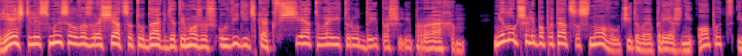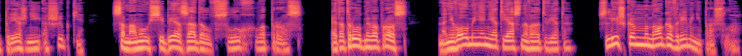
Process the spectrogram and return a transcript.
Есть ли смысл возвращаться туда, где ты можешь увидеть, как все твои труды пошли прахом? Не лучше ли попытаться снова, учитывая прежний опыт и прежние ошибки? Самому себе задал вслух вопрос. Это трудный вопрос. На него у меня нет ясного ответа. Слишком много времени прошло.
